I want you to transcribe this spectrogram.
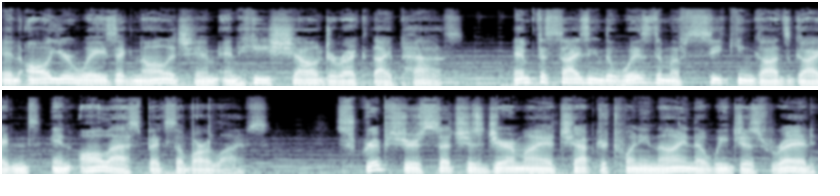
In all your ways acknowledge him, and he shall direct thy paths, emphasizing the wisdom of seeking God's guidance in all aspects of our lives. Scriptures such as Jeremiah chapter 29 that we just read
